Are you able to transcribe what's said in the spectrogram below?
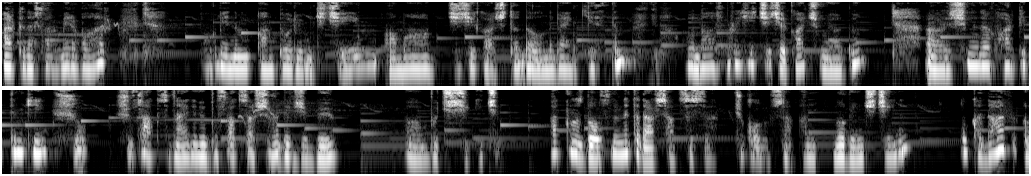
Arkadaşlar merhabalar. Bu benim antoryum çiçeğim ama çiçek açtı dalını ben kestim. Ondan sonra hiç çiçek açmıyordu. Ee, Şimdi fark ettim ki şu şu saksıdaydı ve bu saksı aşırı derece büyük e, bu çiçek için. Aklınızda olsun ne kadar saksısı küçük olursa antoryum çiçeğinin o kadar e,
